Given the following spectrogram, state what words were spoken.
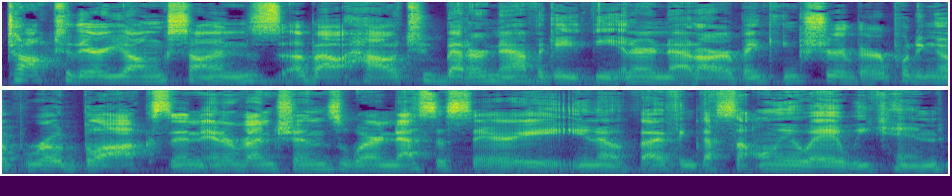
talk to their young sons about how to better navigate the internet, are making sure they're putting up roadblocks and interventions where necessary. You know, I think that's the only way we can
